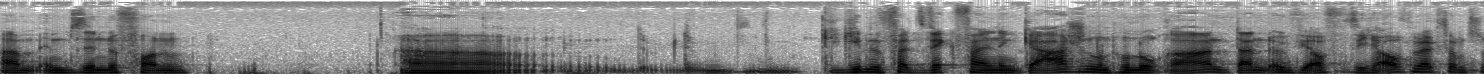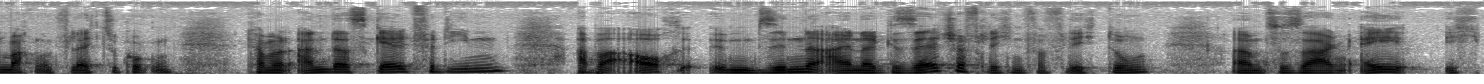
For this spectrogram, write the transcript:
ähm, im Sinne von, äh, gegebenenfalls wegfallenden Gagen und Honoraren dann irgendwie auf sich aufmerksam zu machen und vielleicht zu gucken, kann man anders Geld verdienen, aber auch im Sinne einer gesellschaftlichen Verpflichtung ähm, zu sagen, ey, ich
